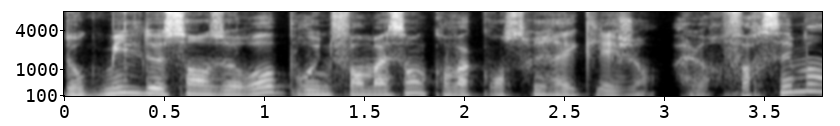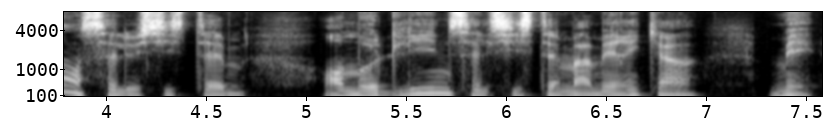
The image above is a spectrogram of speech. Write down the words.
Donc 1200 euros pour une formation qu'on va construire avec les gens. Alors forcément, c'est le système en mode ligne, c'est le système américain, mais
